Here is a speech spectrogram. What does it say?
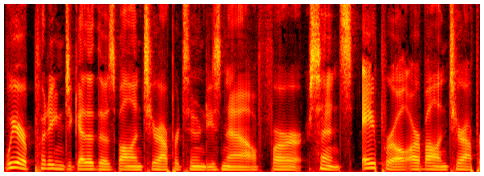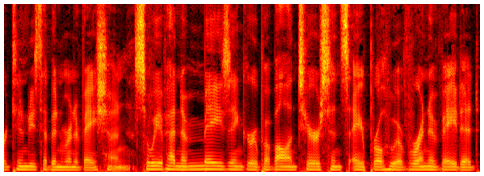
We are putting together those volunteer opportunities now for since April our volunteer opportunities have been renovation. So we've had an amazing group of volunteers since April who have renovated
